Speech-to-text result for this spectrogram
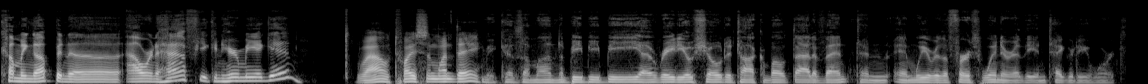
coming up in an hour and a half, you can hear me again Wow, twice in one day. because I'm on the BBB uh, radio show to talk about that event, and and we were the first winner of the Integrity Awards.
